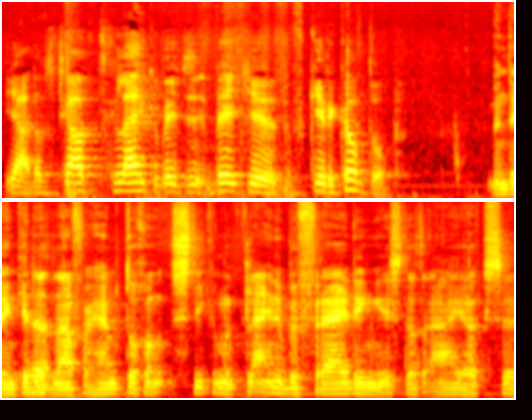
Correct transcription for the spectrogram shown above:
ja, dat gaat gelijk een beetje, een beetje de verkeerde kant op. en denk je Ja. dat nou voor hem toch een, stiekem een kleine bevrijding is dat Ajax eh,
